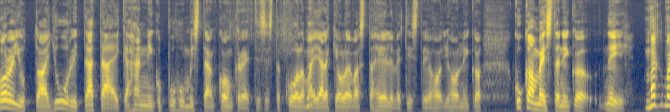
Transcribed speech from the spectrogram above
horjuttaa juuri tätä, eikä hän niinku puhu mistään konkreettisesta kuoleman jälkeen olevasta helvetistä, johon, johon niinku, kuka meistä, niinku, niin. Mä, mä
